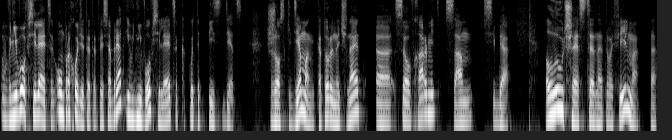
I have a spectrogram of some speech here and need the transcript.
в него вселяется, он проходит этот весь обряд, и в него вселяется какой-то пиздец. Жесткий демон, который начинает э, селф-хармить сам себя. Лучшая сцена этого фильма. Да.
